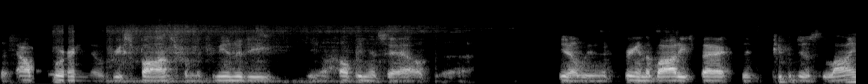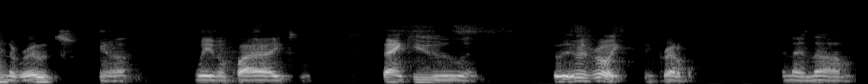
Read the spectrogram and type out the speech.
the outpouring of response from the community, you know, helping us out. Uh, you know, we bringing the bodies back. That people just line the roads, you know, waving flags, and thank you. And it was really incredible. And then, um,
